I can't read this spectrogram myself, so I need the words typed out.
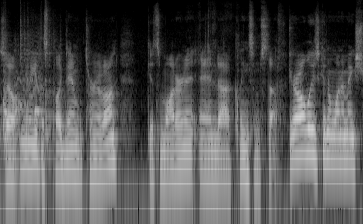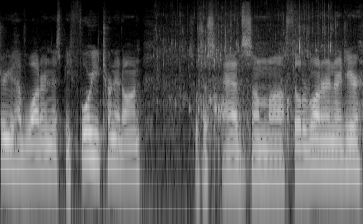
So I'm going to get this plugged in. We'll turn it on get some water in it and uh, clean some stuff. You're always going to want to make sure you have water in this before you turn it on. So just add some uh, filtered water in right here.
